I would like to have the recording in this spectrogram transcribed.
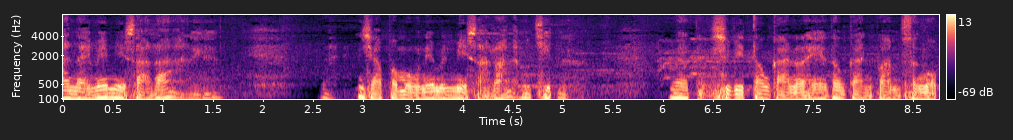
อันไหนไม่มีสาระอะไรเงี้ยวิชาประมงเนี่ยมันมีสาระมันคิดว่าชีวิตต้องการอะไรต้องการความสงบ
